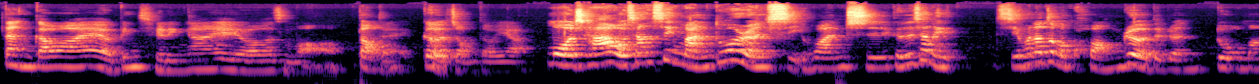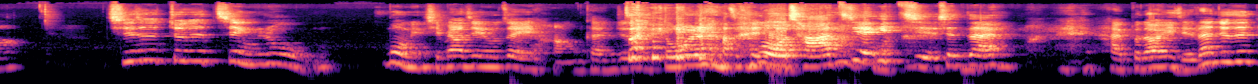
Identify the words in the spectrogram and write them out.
蛋糕啊，要有冰淇淋啊，要有什么，对，各种都要。抹茶，我相信蛮多人喜欢吃，可是像你喜欢到这么狂热的人多吗？其实就是进入。莫名其妙进入这一行，可能就是多认这抹茶界一姐，现在 还不到一姐，但就是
